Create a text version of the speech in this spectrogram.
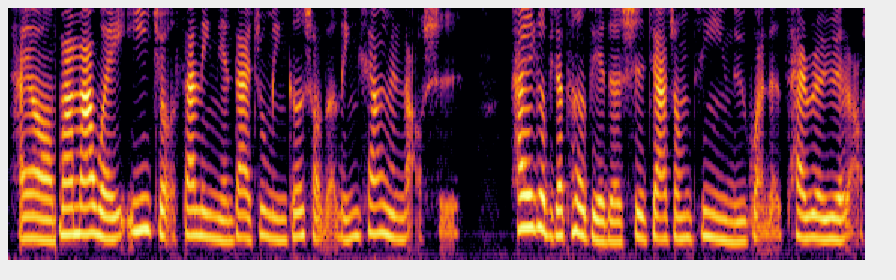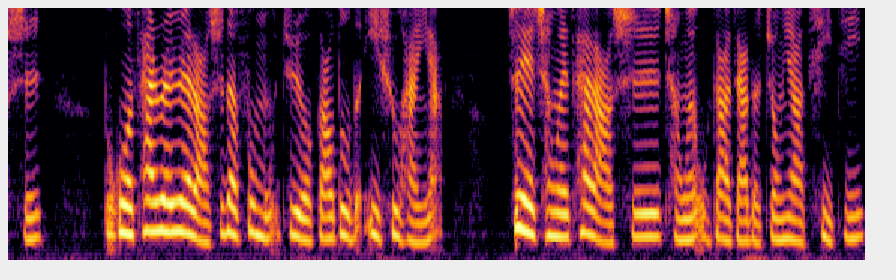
还有妈妈为一九三零年代著名歌手的林香云老师，还有一个比较特别的是家中经营旅馆的蔡瑞月老师。不过蔡瑞月老师的父母具有高度的艺术涵养，这也成为蔡老师成为舞蹈家的重要契机。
